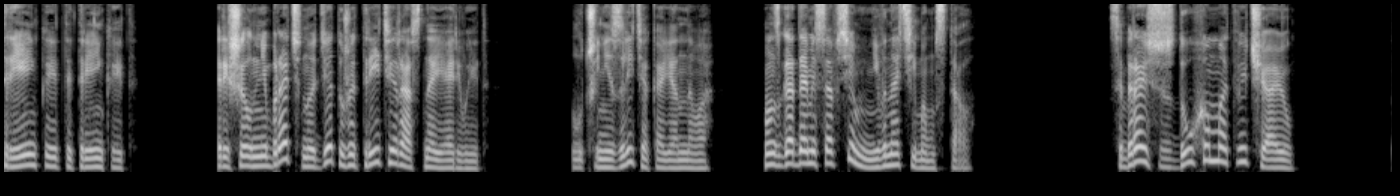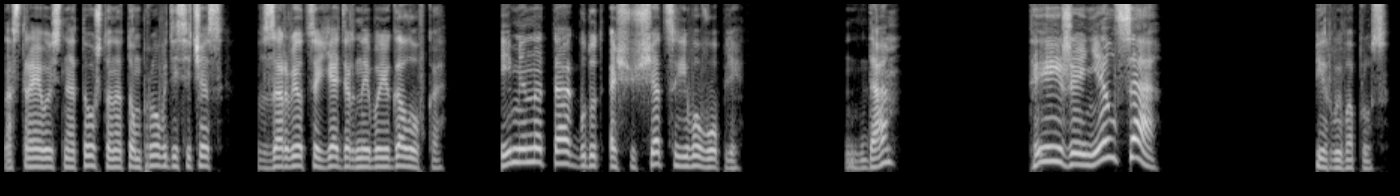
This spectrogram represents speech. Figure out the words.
Тренькает и тренькает. Решил не брать, но дед уже третий раз наяривает. Лучше не злить окаянного. Он с годами совсем невыносимым стал. Собираюсь с духом, отвечаю. Настраиваюсь на то, что на том проводе сейчас взорвется ядерная боеголовка. Именно так будут ощущаться его вопли. «Да?» «Ты женился?» Первый вопрос.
